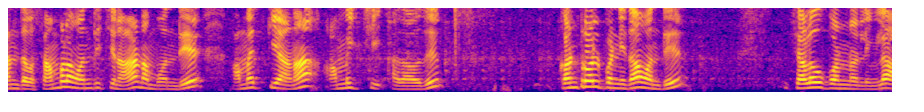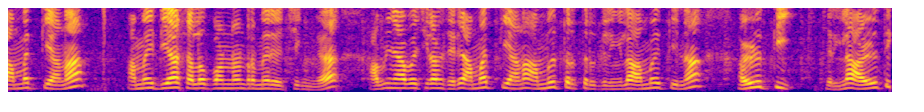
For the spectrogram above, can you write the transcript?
அந்த சம்பளம் வந்துச்சுன்னா நம்ம வந்து அமத்தியானா அமைச்சு அதாவது கண்ட்ரோல் பண்ணி தான் வந்து செலவு பண்ணணும் இல்லைங்களா? அமத்தியானா அமைதியாக செலவு பண்ணணுன்ற மாதிரி வச்சுக்கோங்க. அப்படி ஞாபகம் வச்சுக்கலாம் சரி அமத்தியானா அமிர்தத்து இருக்கு இல்லைங்களா? அமிர்த்தினா அழுத்தி சரிங்களா? அழுத்தி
